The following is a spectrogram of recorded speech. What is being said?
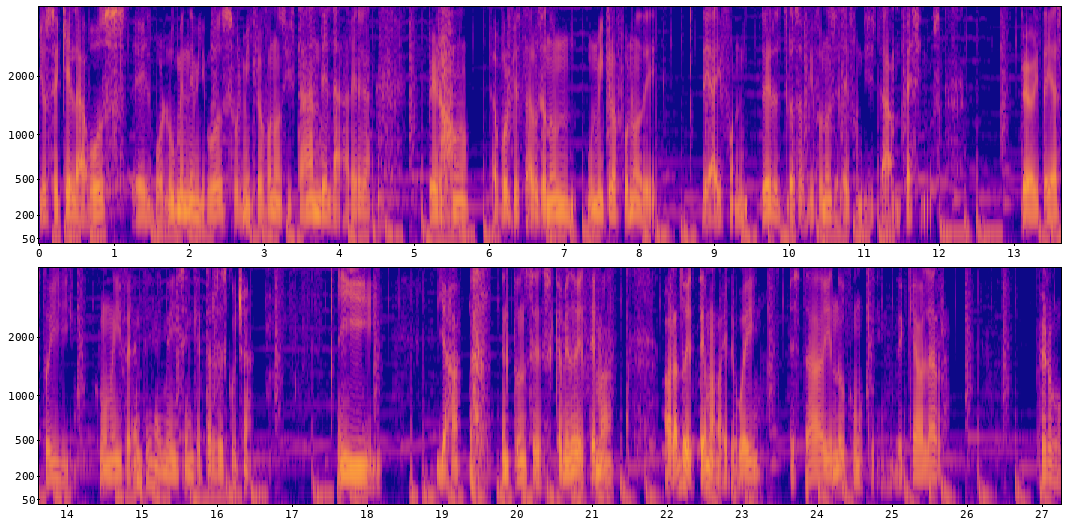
Yo sé que la voz, el volumen de mi voz o el micrófono sí estaban de la verga, pero era porque estaba usando un, micrófono de, iPhone, de los audífonos del iPhone y sí estaban pésimos. Pero ahorita ya estoy con uno diferente, ahí me dicen qué tal se escucha. Y, y ajá, entonces cambiando de tema, Hablando de tema, by the way, estaba viendo como que de qué hablar, pero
